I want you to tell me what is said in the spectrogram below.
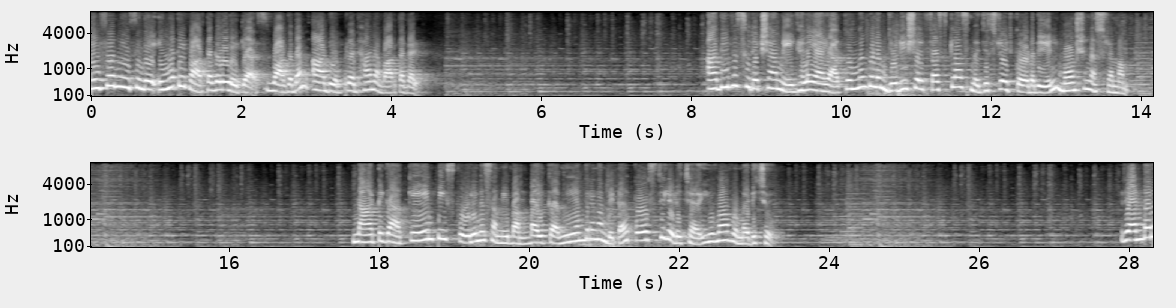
ഇൻഫോ ന്യൂസിന്റെ ഇന്നത്തെ വാർത്തകളിലേക്ക് സ്വാഗതം. ആദ്യം പ്രധാന വാർത്തകൾ. അതീവ സുരക്ഷാ മേഖലയായ Kunnamkulam judicial first class magistrate കോടതിയിൽ മോഷണ ശ്രമം നാട്ടിക കെ എം പി സ്കൂളിന് സമീപം ബൈക്ക് നിയന്ത്രണം വിട്ട് പോസ്റ്റിലിടിച്ച് യുവാവ് മരിച്ചു. രണ്ടര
